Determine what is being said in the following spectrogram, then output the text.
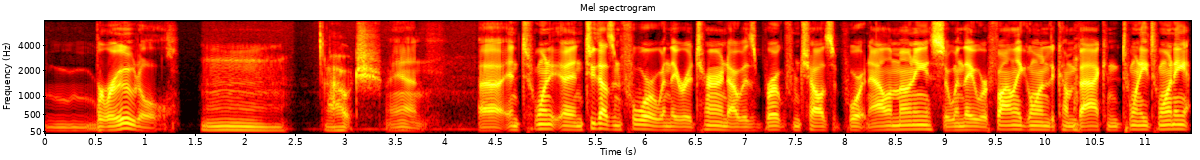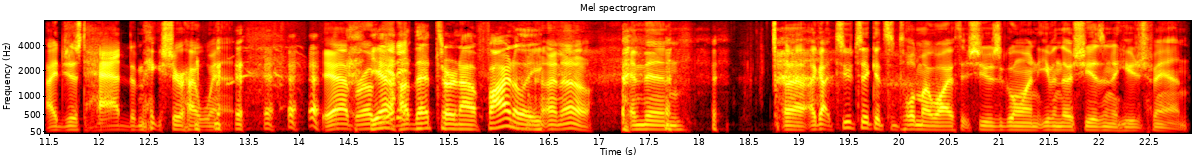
Brutal, mm. Ouch. man. Uh, in twenty uh, in two thousand four, when they returned, I was broke from child support and alimony. So when they were finally going to come back in twenty twenty, I just had to make sure I went. yeah, bro. yeah, how'd that turn out? Finally, I know. And then uh, I got two tickets and told my wife that she was going, even though she isn't a huge fan.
